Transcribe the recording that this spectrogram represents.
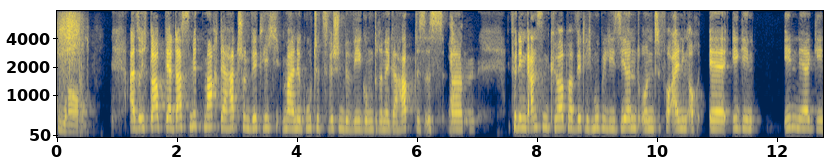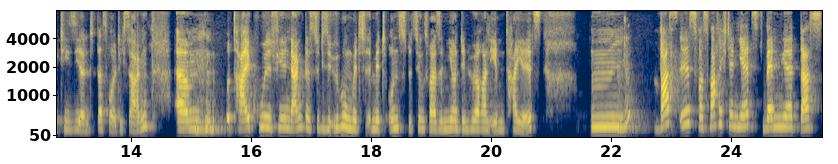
Wow. Also ich glaube, wer das mitmacht, der hat schon wirklich mal eine gute Zwischenbewegung drinne gehabt. Das ist ja. ähm, für den ganzen Körper wirklich mobilisierend und vor allen Dingen auch äh, energetisierend, das wollte ich sagen. Ähm, total cool. Vielen Dank, dass du diese Übung mit, mit uns beziehungsweise mir und den Hörern eben teilst. Mm, mhm was ist, was mache ich denn jetzt, wenn mir das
